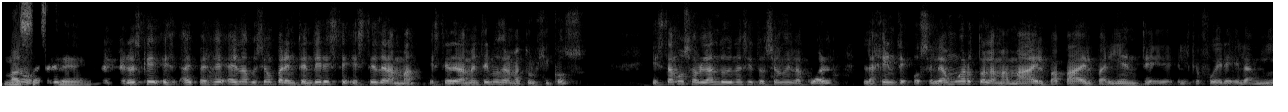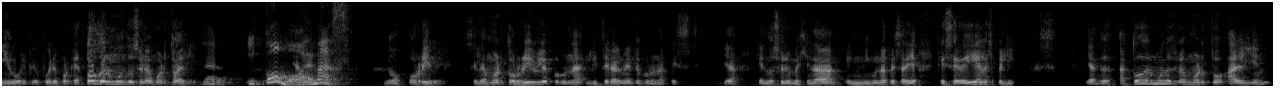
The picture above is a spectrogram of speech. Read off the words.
más. No, este, Pero es que es- hay, hay una cuestión para entender este, este drama, este drama en términos dramatúrgicos. Estamos hablando de una situación en la cual la gente o se le ha muerto la mamá, el papá, el pariente, el que fuere, el amigo, el que fuere, porque a todo el mundo se le ha muerto alguien. Claro. ¿Y cómo, además? No, horrible. Se le ha muerto horrible por una, literalmente por una peste, ¿ya? Que no se lo imaginaban en ninguna pesadilla, que se veía en las películas. ¿ya? Entonces, a todo el mundo se le ha muerto alguien,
